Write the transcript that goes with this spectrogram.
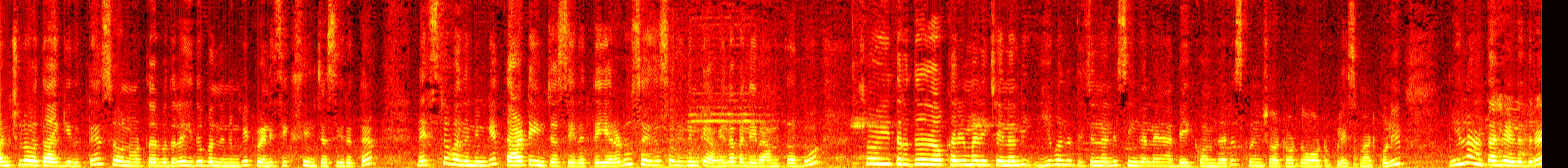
ಪಂಚಲೋದಾಗಿರುತ್ತೆ ಸೊ ನೋಡ್ತಾ ಇರ್ಬೋದಲ್ಲ, ಇದು ಬಂದು ನಿಮಗೆ ಟ್ವೆಂಟಿ ಸಿಕ್ಸ್ ಇಂಚಸ್ ಇರುತ್ತೆ. ನೆಕ್ಸ್ಟ್ ಬಂದು ನಿಮಗೆ ತರ್ಟಿ ಇಂಚಸ್ ಇರುತ್ತೆ. ಎರಡು ಸೈಜಸಲ್ಲಿ ನಿಮಗೆ ಅವೈಲಬಲ್ ಇರೋ ಅಂಥದ್ದು. ಸೊ ಈ ಥರದ ಕರಿಮಣಿ ಚೈನಲ್ಲಿ ಈ ಒಂದು ಡಿಸೈನಲ್ಲಿ ಸಿಂಗಲ್ ಬೇಕು ಅಂದರೆ ಸ್ಕ್ರೀನ್ಶಾಟ್ ಹೊಡೆದು ಆರ್ಡರ್ ಪ್ಲೇಸ್ ಮಾಡ್ಕೊಳ್ಳಿ. ಇಲ್ಲ ಅಂತ ಹೇಳಿದ್ರೆ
